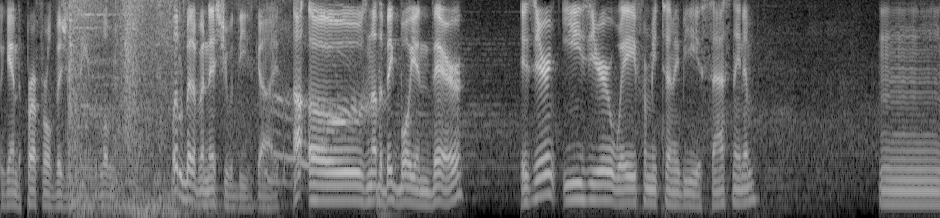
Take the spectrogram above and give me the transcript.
Again, the peripheral vision thing is a little, little bit of an issue with these guys. Uh-oh, there's another big boy in there. Is there an easier way for me to maybe assassinate him? Hmm.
